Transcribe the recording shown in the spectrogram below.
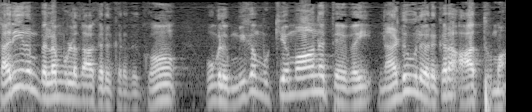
சரீரம் பலம் உள்ளதாக இருக்கிறதுக்கும் உங்களுக்கு மிக முக்கியமான தேவை நடுவுல இருக்கிற ஆத்துமா.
